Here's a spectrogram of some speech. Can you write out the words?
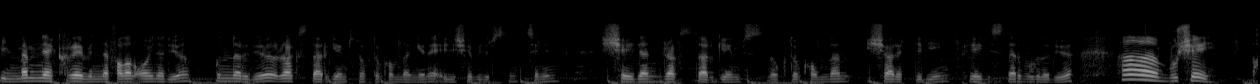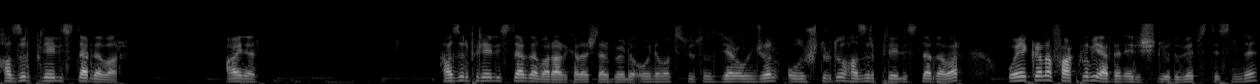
bilmem ne Craven'le falan oyna diyor. Bunları diyor rockstargames.com'dan gene erişebilirsin. Senin şeyden rockstargames.com'dan işaretlediğin playlistler burada diyor. Ha bu şey hazır playlistler de var. Aynen. Hazır playlistler de var arkadaşlar böyle oynamak istiyorsanız diğer oyuncuların oluşturduğu hazır playlistler de var. O ekrana farklı bir yerden erişiliyordu web sitesinde.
